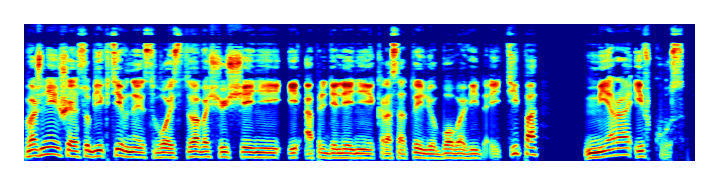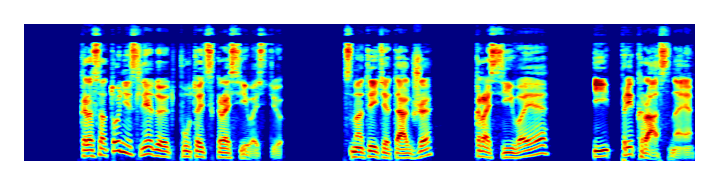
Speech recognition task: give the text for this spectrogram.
Важнейшие субъективные свойства в ощущении и определении красоты любого вида и типа – мера и вкус. Красоту не следует путать с красивостью. Смотрите также «красивое» и «прекрасное».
